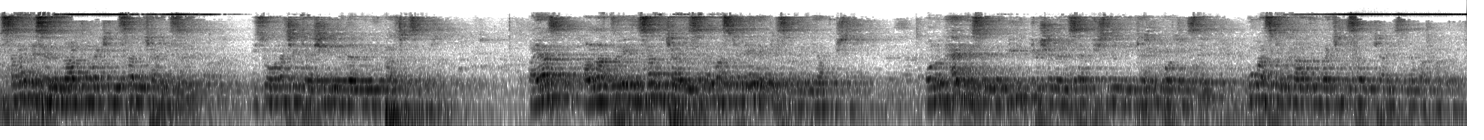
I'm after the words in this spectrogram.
Bir eserinin ardındaki insan hikayesi bizi ona çeken şiirlerin bir parçasıdır. Ayaz, anlattığı insan hikayesini maskeleyerek resimlerini yapmıştır. Onun her resminde bir köşeleri serpiştirdiği kendi portresi bu maskenin ardındaki insan hikayesine bakmaktadır.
